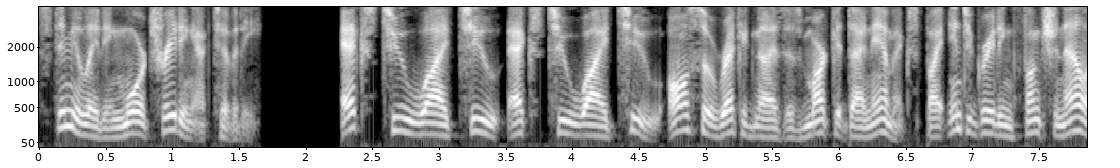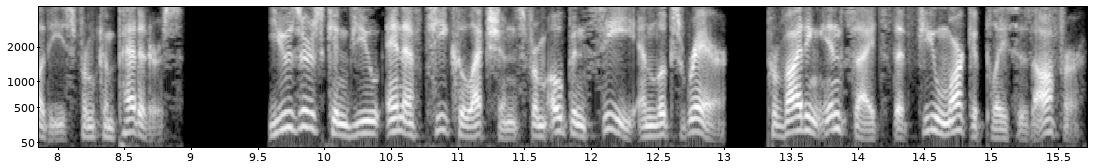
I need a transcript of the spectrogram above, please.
stimulating more trading activity. X2Y2 X2Y2 also recognizes market dynamics by integrating functionalities from competitors. Users can view NFT collections from OpenSea and LooksRare, providing insights that few marketplaces offer.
